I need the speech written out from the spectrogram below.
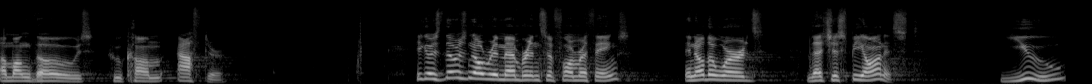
among those who come after. He goes, There's no remembrance of former things. In other words, let's just be honest. You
